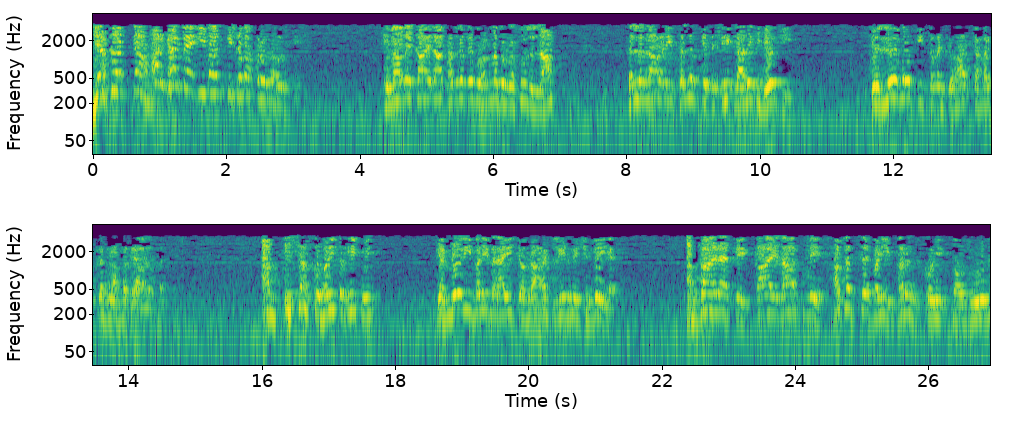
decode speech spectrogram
یسرت کا ہر گھر میں ایمان کی شبہ فروغ ہوتی امام کائنات حضرت محمد الرسول اللہ صلی اللہ علیہ وسلم کے تشریف لانے کی دیر تھی کہ لوگوں کی توجہات کا مرکز رحمت عالم بنے اب اس شخص کو بڑی تکلیف ہوئی کہ میری بڑی بنائی چودراہٹ لیڈ میں چھن گئی ہے۔ اب ظاہر ہے کہ کائنات میں حسد سے بڑی مرض کوئی موجود،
